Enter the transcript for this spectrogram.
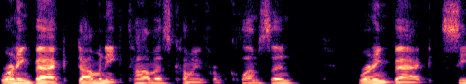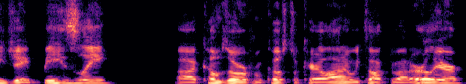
Running back Dominique Thomas coming from Clemson. Running back CJ Beasley uh, comes over from Coastal Carolina. We talked about earlier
